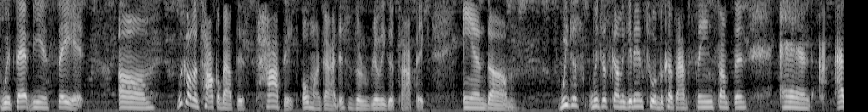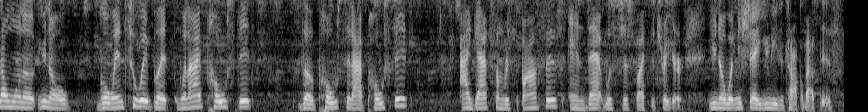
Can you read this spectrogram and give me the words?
with that being said, um, we're going to talk about this topic. Oh my God, this is a really good topic. And, um, we just we're just gonna get into it because I've seen something and I, I don't wanna, you know, go into it, but when I posted the post that I posted, I got some responses, and that was just like the trigger. You know what, Nisha, you need to talk about this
